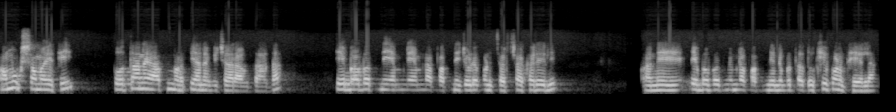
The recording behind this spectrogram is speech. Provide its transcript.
અમુક સમયથી પોતાને આત્મહત્યાના વિચાર આવતા હતા. એ બાબતની એમને એમના પત્ની જોડે પણ ચર્ચા કરેલી અને એ બાબતમાં એમના પત્નીને બધા દુઃખી પણ થયેલા.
